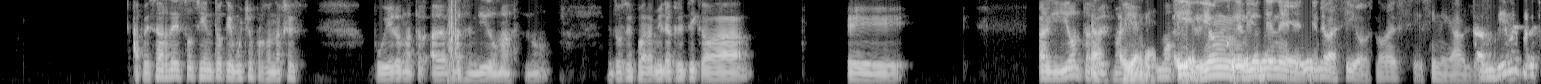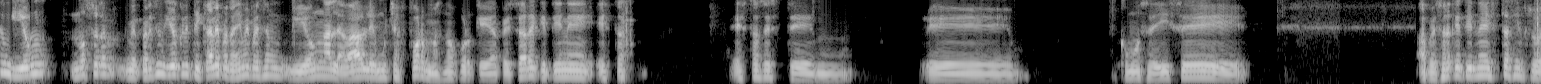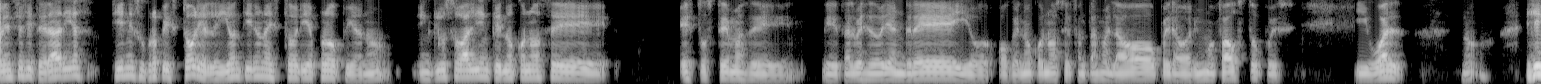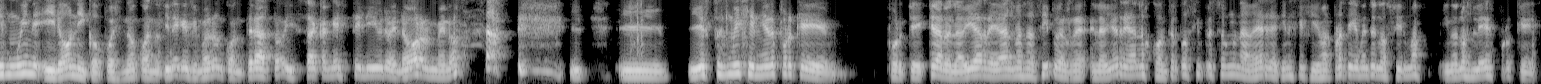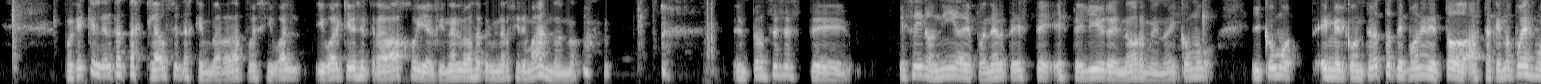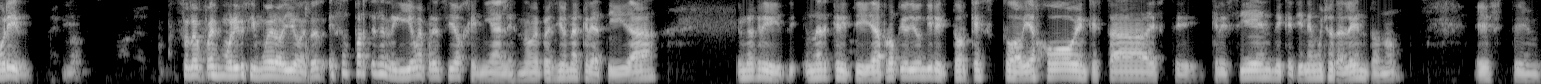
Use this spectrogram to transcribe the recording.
A pesar de eso, siento que muchos personajes pudieron haber trascendido más, ¿no? Entonces, para mí la crítica va eh, al guion, tal Ah, vez, más. Sí, el guion, el guion tiene, tiene vacíos, ¿no? Es, es innegable. También me parece un guion, no solo me parece un guion criticable, pero también me parece un guion alabable en muchas formas, ¿no? Porque a pesar de que tiene estas, estas, este, mm, eh, ¿cómo se dice? A pesar que tiene estas influencias literarias, tiene su propia historia. El guion tiene una historia propia, ¿no? Incluso alguien que no conoce estos temas de, tal vez de Dorian Gray o, que no conoce el fantasma de la ópera o el mismo Fausto, pues igual, ¿no? Y es muy irónico, pues, ¿no? Cuando tiene que firmar un contrato y sacan este libro enorme, ¿no? y, y- esto es muy genial porque, porque, claro, en la vida real no es así, pero en la vida real los contratos siempre son una verga, tienes que firmar, prácticamente los firmas y no los lees porque, porque hay que leer tantas cláusulas que en verdad, pues igual, igual quieres el trabajo y al final lo vas a terminar firmando, ¿no? Entonces, este, esa ironía de ponerte este, este libro enorme, ¿no? Y cómo, y cómo en el contrato te ponen de todo, hasta que no puedes morir, ¿no? Solo puedes morir si muero yo. Entonces, esas partes en el guion me han parecido geniales, ¿no? Me pareció una creatividad, una, cre- una creatividad propia de un director que es todavía joven, que está este, creciendo y que tiene mucho talento, ¿no? Este,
